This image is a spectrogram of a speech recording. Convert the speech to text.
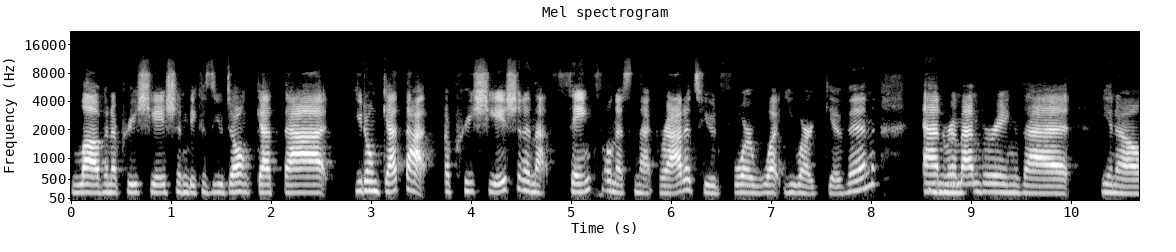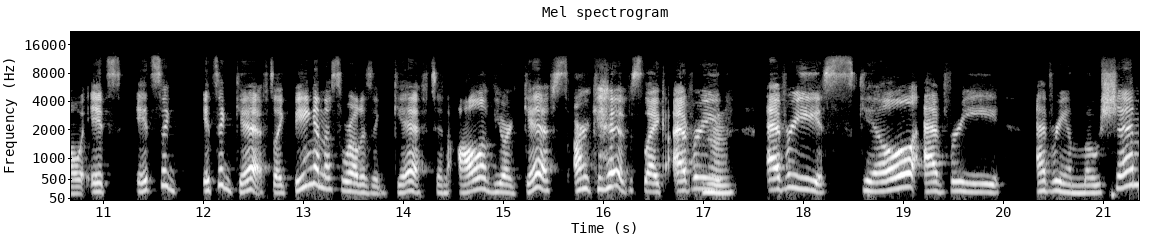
love and appreciation because you don't get that you don't get that appreciation and that thankfulness and that gratitude for what you are given and Mhm. remembering that you know it's it's a it's a gift like being in this world is a gift and all of your gifts are gifts like every Mhm. every skill every every emotion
